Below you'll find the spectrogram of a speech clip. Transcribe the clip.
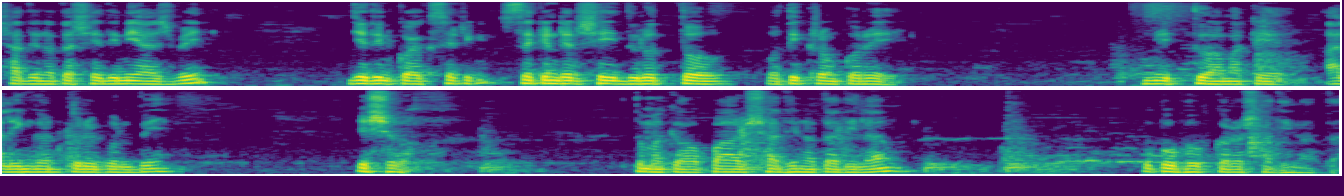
স্বাধীনতা সেদিনই আসবে, যেদিন কয়েক সেকেন্ডের সেই দূরত্ব অতিক্রম করে মৃত্যু আমাকে আলিঙ্গন করে বলবে, এসো, তোমাকে অপার স্বাধীনতা দিলাম, উপভোগ করো স্বাধীনতা।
